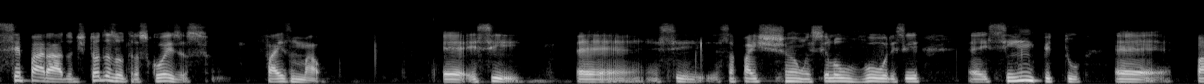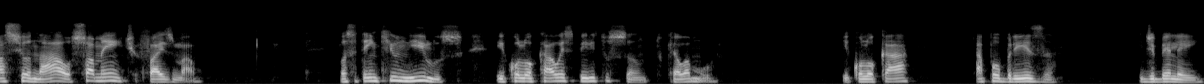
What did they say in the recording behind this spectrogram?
separado de todas as outras coisas faz mal. É, esse é, esse, essa paixão, esse louvor, esse, é, esse ímpeto é, passional somente faz mal. Você tem que uni-los e colocar o Espírito Santo, que é o amor, e colocar a pobreza de Belém,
